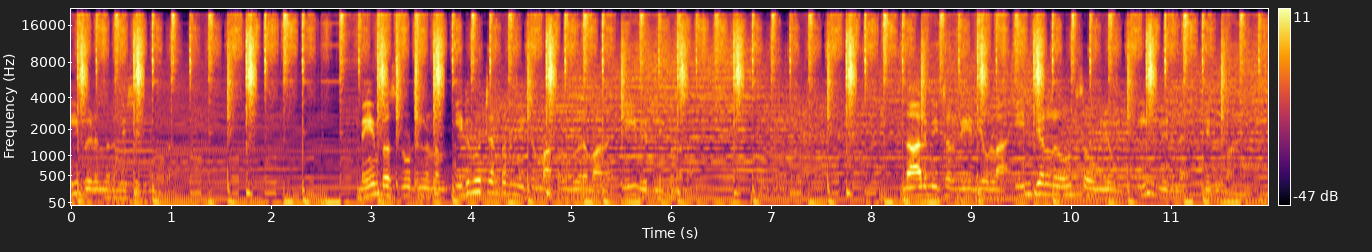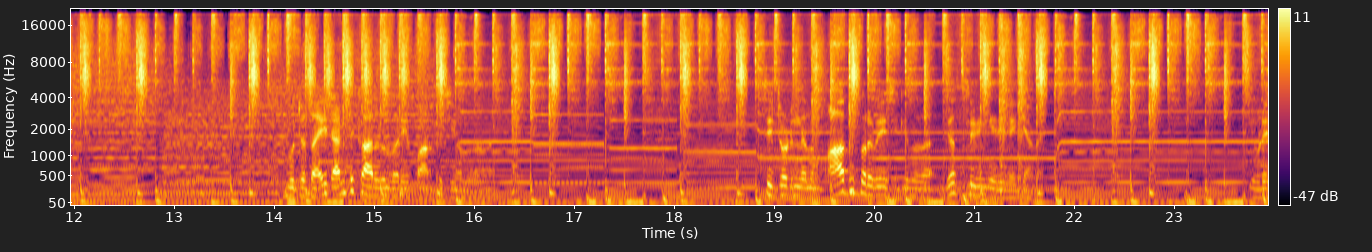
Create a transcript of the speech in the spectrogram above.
ഈ വീട് നിർമ്മിച്ചിരിക്കുന്നത്. മെയിൻ ബസ് റൂട്ടിൽ നിന്നും ഇരുന്നൂറ്റമ്പത് മീറ്റർ മാത്രം ദൂരമാണ് ഈ വീട്ടിലേക്കുള്ളത്. നാല് മീറ്റർ വീതിയുള്ള ഇന്ത്യൻ റോഡ് സൗകര്യവും ഈ വീടിന് ലഭ്യമാണ്. മുറ്റത്തായി രണ്ട് കാറുകൾ വരെ പാർക്ക് ചെയ്യാവുന്നതാണ്. സിറ്റ് റോഡിൽ നിന്നും ആദ്യം പ്രവേശിക്കുന്നത് ഗസ്റ്റ് ലിവിംഗ് ഏരിയയിലേക്കാണ്. ഇവിടെ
